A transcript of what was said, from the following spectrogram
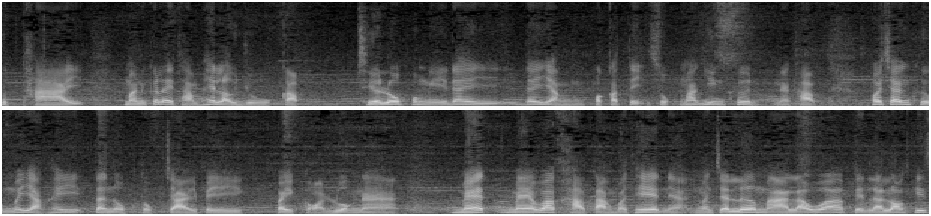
สุดท้าย มันก็เลยทำให้เราอยู่กับ เชื้อโรคพวกนี้ได้ได้อย่างปกติสุขมากยิ่งขึ้นนะครับ เพราะฉะนั้นคือไม่อยากให้ตระหนกตกใจไปไปก่อนล่วงหน้า แม้แม้ว่าข่าวต่างประเทศเนี่ยมันจะเริ่มมาแล้วว่าเป็นระลอกที่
